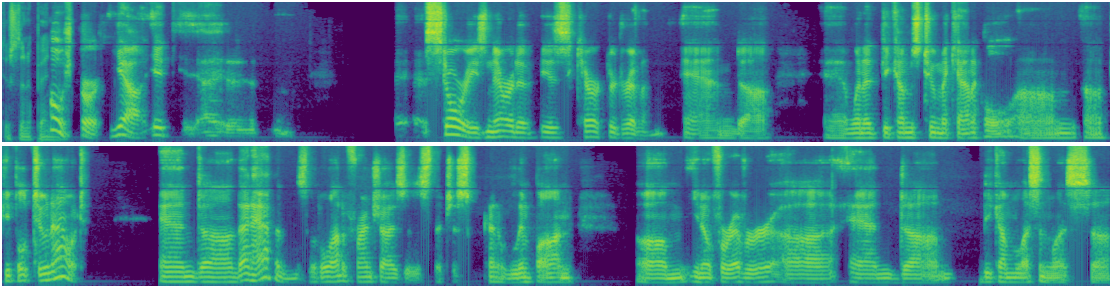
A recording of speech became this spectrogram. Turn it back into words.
Just an opinion. Oh, sure, yeah. It uh, stories narrative is character driven, and uh, and when it becomes too mechanical, um, uh, people tune out. And uh, that happens with a lot of franchises that just kind of limp on, um, you know, forever uh, and um, become less and less, uh,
